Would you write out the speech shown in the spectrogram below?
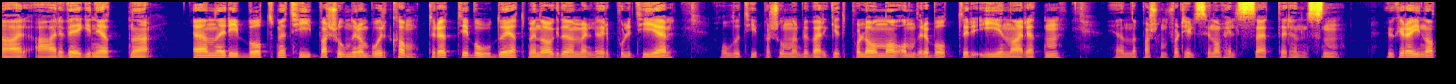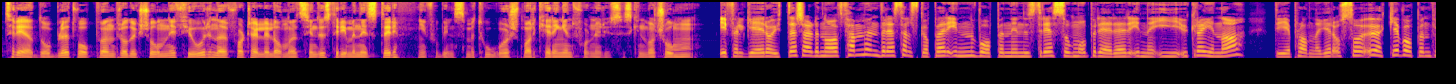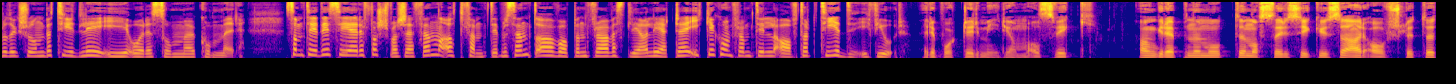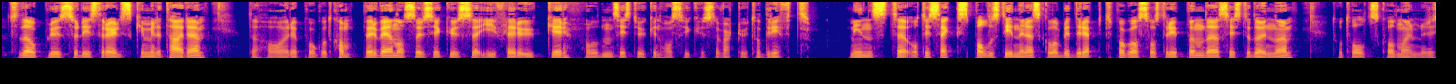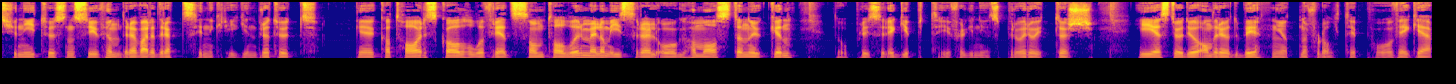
Her er VG-nyhetene. En ribbåt med ti personer om bord kantret i Bodø i ettermiddag, det melder politiet. Alle ti personene ble berget på land av andre båter i nærheten. En person får tilsyn av helse etter hendelsen. Ukraina tredoblet våpenproduksjonen i fjor, det forteller landets industriminister i forbindelse med toårsmarkeringen for den russiske invasjonen. Ifølge Reuters er det nå 500 selskaper innen våpenindustri som opererer inne i Ukraina. De planlegger også å øke våpenproduksjonen betydelig i året som kommer. Samtidig sier forsvarssjefen at 50% av våpen fra vestlige allierte ikke kom fram til avtalt tid i fjor. Reporter Miriam Alsvik. Angrepene mot Nasser-sykehuset er avsluttet, det opplyser det israelske militæret. Det har pågått kamper ved Nasser-sykehuset i flere uker, og den siste uken har sykehuset vært ute av drift. Minst 86 palestinere skal ha blitt drept på Gazastripen det siste døgnet. Totalt skal nærmere 29 700 være drept siden krigen brøt ut. Qatar skal holde fredssamtaler mellom Israel og Hamas denne uken. Det opplyser Egypt, ifølge nyhetsbyrået Reuters. I studio André Ødeby, nyhetene får du alltid på VG.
